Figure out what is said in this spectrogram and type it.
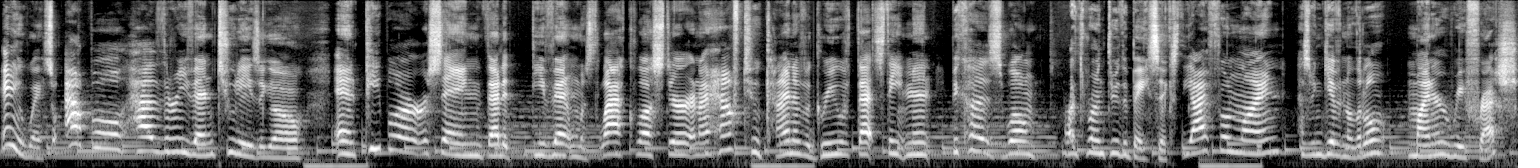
Anyway so apple had their event two days ago and people are saying that it, the event was lackluster and i have to kind of agree with that statement because well let's run through the basics. The iphone line has been given a little minor refresh.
